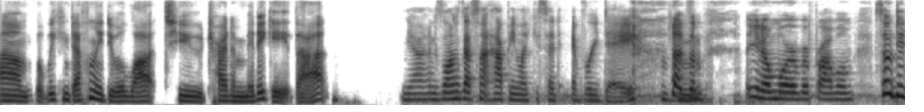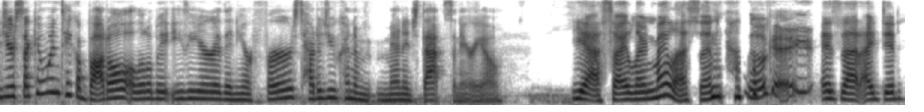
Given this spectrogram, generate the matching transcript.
Um, but we can definitely do a lot to try to mitigate that. Yeah, and as long as that's not happening, like you said, every day, mm-hmm. that's a you know more of a problem. So, did your second one take a bottle a little bit easier than your first? How did you kind of manage that scenario? Yeah, so I learned my lesson. Okay, is that I did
